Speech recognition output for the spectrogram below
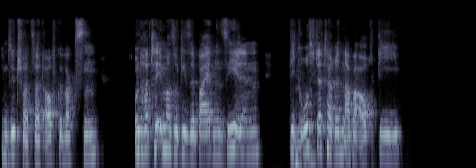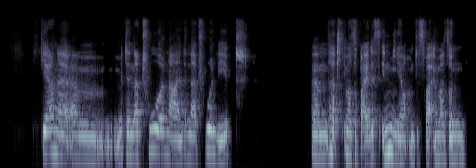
im Südschwarzwald aufgewachsen und hatte immer so diese beiden Seelen, die mhm. Großstädterin, aber auch die, die gerne ähm, mit der Natur, nah in der Natur lebt. Ähm, hatte ich immer so beides in mir und es war immer so ein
